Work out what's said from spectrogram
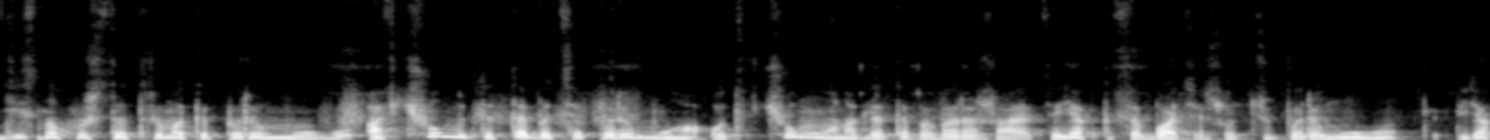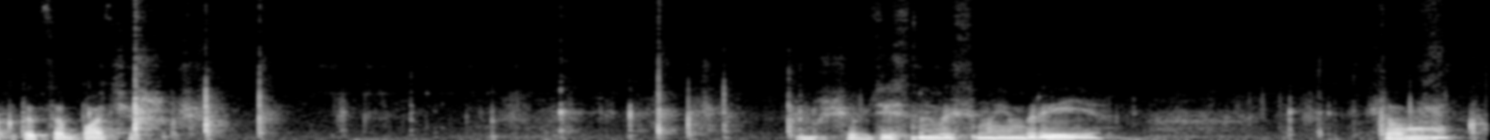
Дійсно хочеться отримати перемогу. А в чому для тебе ця перемога? От в чому вона для тебе виражається? Як ти це бачиш, от цю перемогу? Як ти це бачиш? Ну, Щоб здійснились мої мрії. Так.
